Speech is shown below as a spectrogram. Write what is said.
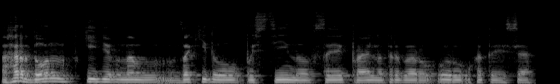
Гордон в Київ нам закидував постійно все, як правильно треба рухатися.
